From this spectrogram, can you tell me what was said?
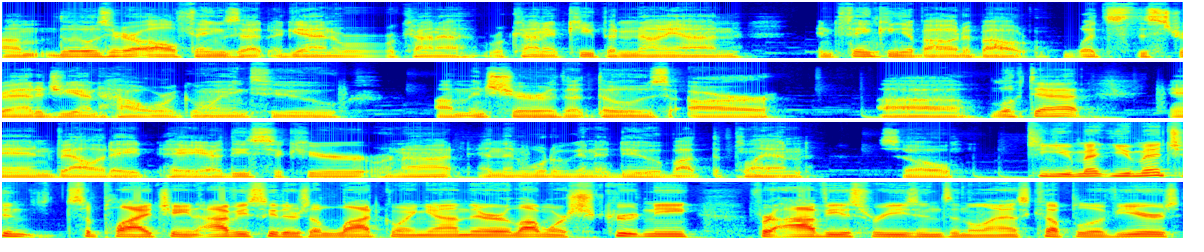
Um, those are all things that again we're kind of we're kind of keeping an eye on and thinking about about what's the strategy on how we're going to um, ensure that those are uh, looked at and validate hey are these secure or not and then what are we going to do about the plan so so you, you mentioned supply chain. Obviously, there's a lot going on there, a lot more scrutiny for obvious reasons in the last couple of years.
